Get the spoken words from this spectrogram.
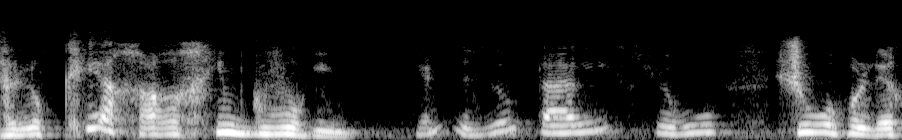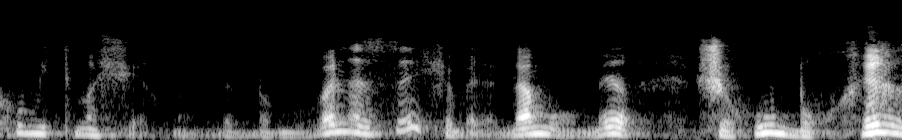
ולוקח ערכים גבוהים. כן? וזהו תהליך שהוא, שהוא הולך ומתמשך. במובן הזה שבן אדם אומר שהוא בוחר,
